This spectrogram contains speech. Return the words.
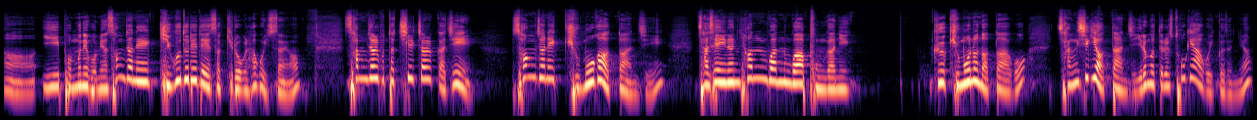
어, 이 본문에 보면 성전의 기구들에 대해서 기록을 하고 있어요. 3절부터 7절까지 성전의 규모가 어떠한지 자세히는 현관과 본관이 그 규모는 어떠하고 장식이 어떠한지 이런 것들을 소개하고 있거든요.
